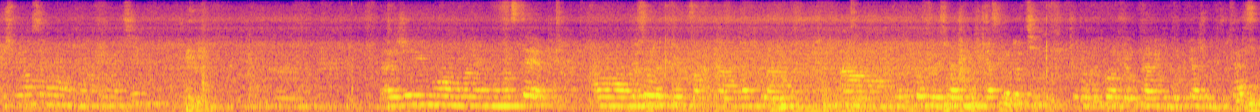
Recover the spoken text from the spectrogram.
je suis enseignante en informatique. Euh, euh, j'ai eu mon, mon, master en réseau électronique, un protocole de stage prototype, de planification efficace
